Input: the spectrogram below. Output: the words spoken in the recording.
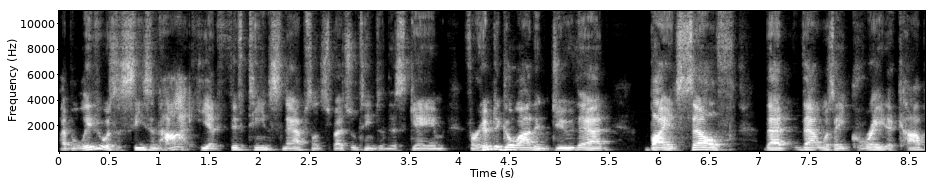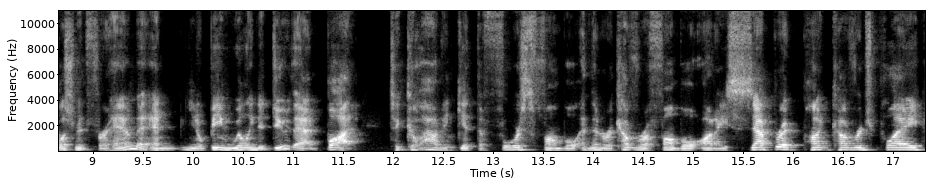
I believe it was a season high, he had 15 snaps on special teams in this game. For him to go out and do that by itself, that that was a great accomplishment for him. And you know, being willing to do that, but to go out and get the forced fumble and then recover a fumble on a separate punt coverage play.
